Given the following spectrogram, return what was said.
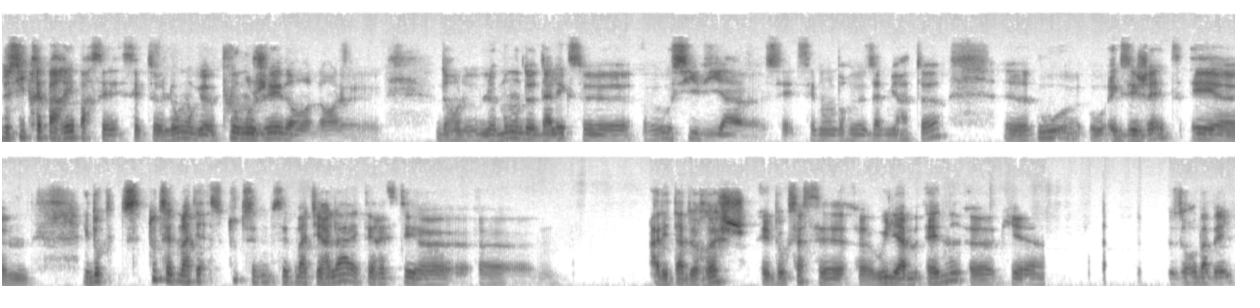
de s'y préparer par cette longue plongée dans, dans le dans le, monde d'Alex aussi via ses, ses, nombreux admirateurs. Euh, ou, ou, exégète. Et, euh, donc, toute cette matière, toute cette, matière-là était restée euh, à l'état de rush. Et donc, ça, c'est William N., qui est de Zorobabel,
